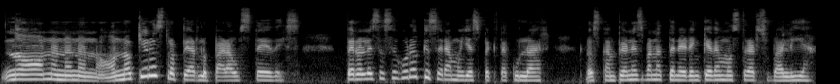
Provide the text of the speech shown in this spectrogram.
No, no, no, no, no, no quiero estropearlo para ustedes. Pero les aseguro que será muy espectacular. Los campeones van a tener en qué demostrar su valía.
